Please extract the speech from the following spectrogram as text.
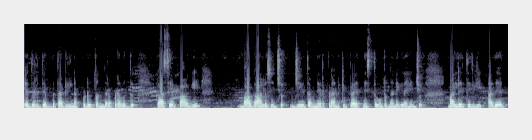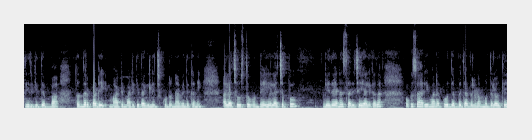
ఎదురు దెబ్బ తగిలినప్పుడు తొందరపడవద్దు. కాసేపు ఆగి బాగా ఆలోచించు. జీవితం నేర్పడానికి ప్రయత్నిస్తూ ఉంటుందని గ్రహించు. మళ్ళీ తిరిగి అదే తిరిగి దెబ్బ తొందరపడి మాటి మాటికి తగిలించుకుంటున్నావు ఎందుకని? అలా చూస్తూ ఉంటే ఎలా చెప్పు? ఏదైనా సరి చేయాలి కదా? ఒకసారి మనకు దెబ్బ తగలడం మొదలవుతే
